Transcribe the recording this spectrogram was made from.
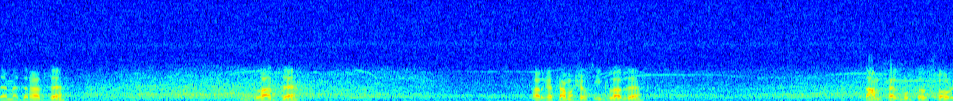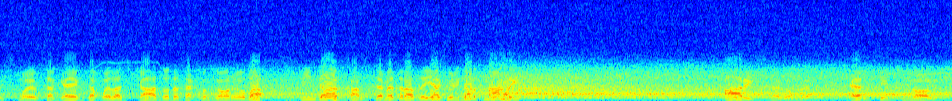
დემეტრაძე ინკლაძე. კარგი თამაშობს ინკლაძე. სამ ფეხბურთელს შორის. მოექცა გეგდა ყველას ჩაადო და საქმე მდგომარეობა მინდა არხამს დემეტრაძე. იაშვილი დარტყმა არის. არის მეგობრებო. 1-0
